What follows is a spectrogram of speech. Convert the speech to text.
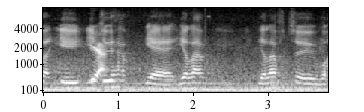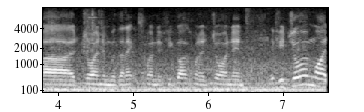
But you you Yeah. do have yeah you'll have you'll have to uh, join in with the next one if you guys want to join in. If you join my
